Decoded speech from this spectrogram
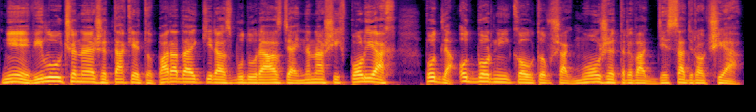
Nie je vylúčené, že takéto paradajky raz budú rásť aj na našich poliach, podľa odborníkov to však môže trvať 10 ročia.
